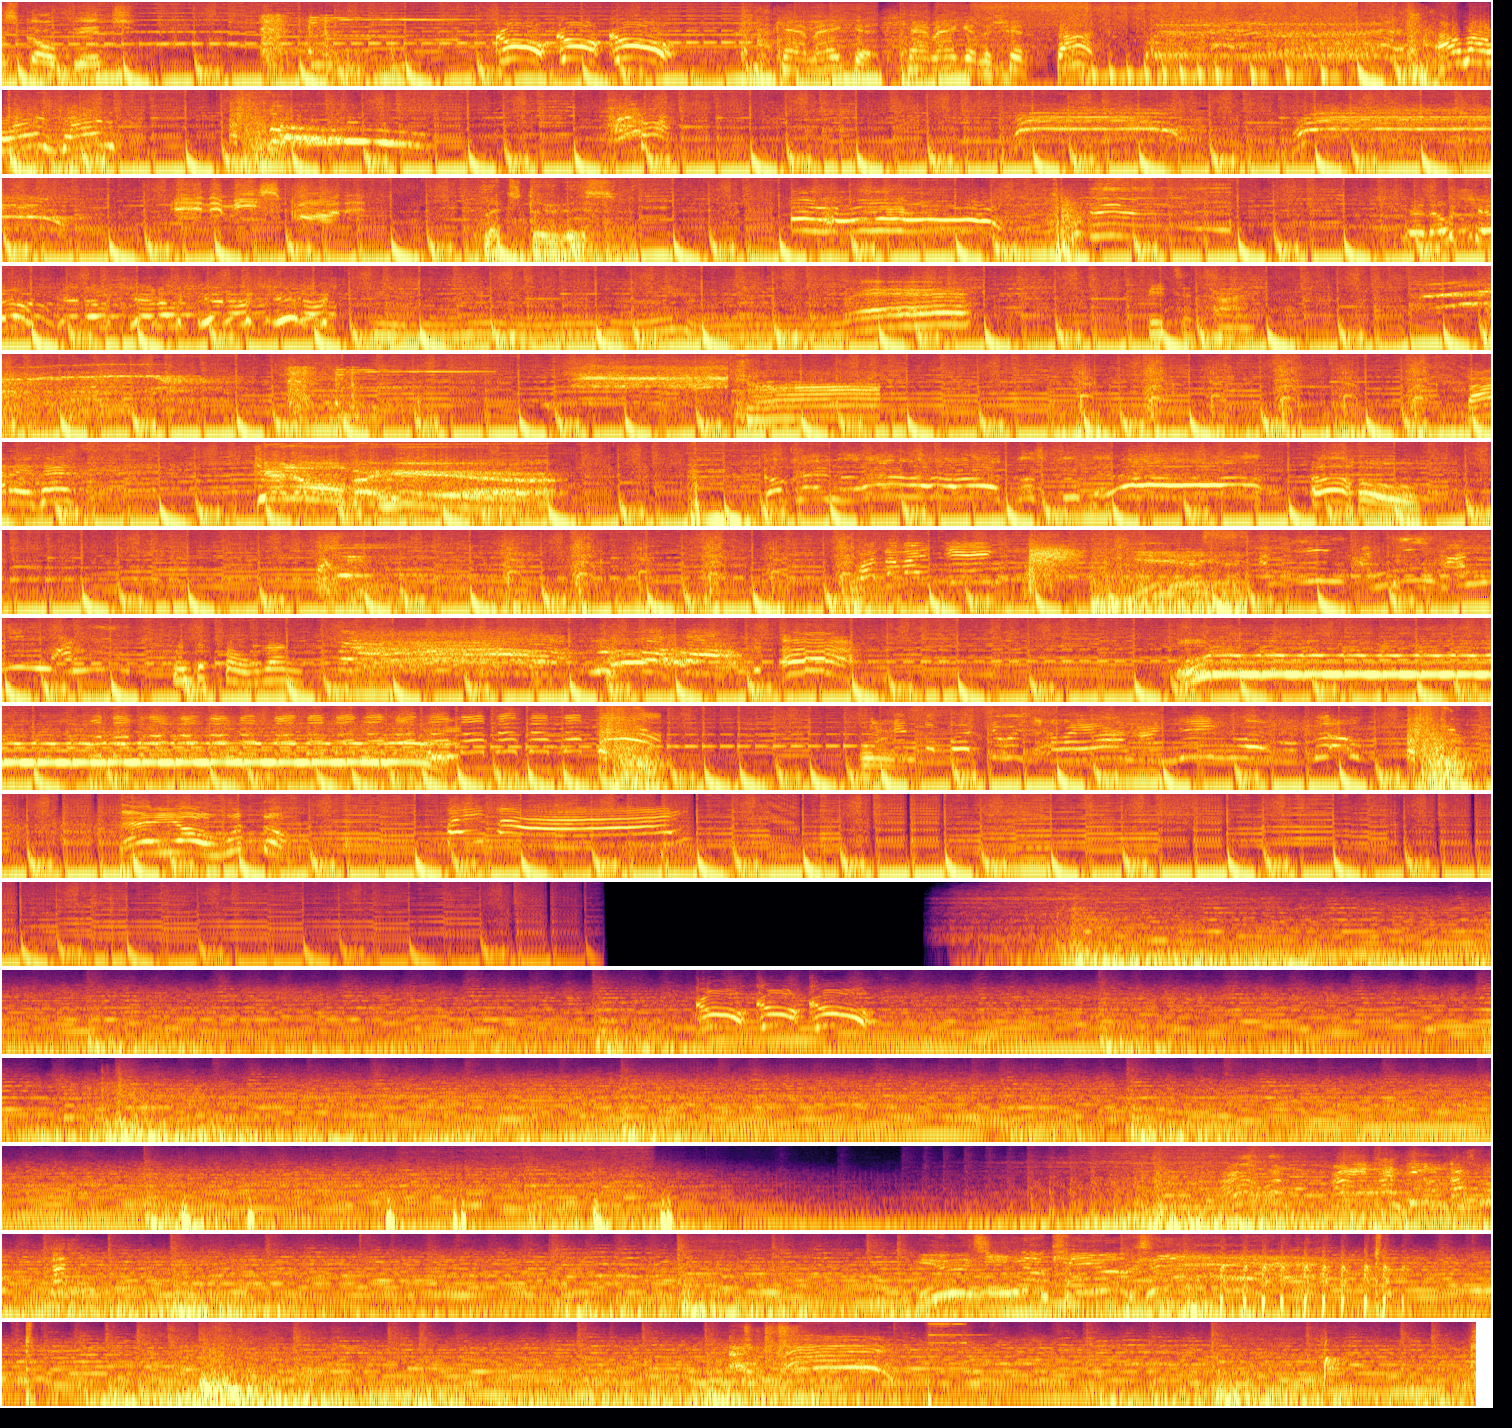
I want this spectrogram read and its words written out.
Let's go, bitch. Go, go, go! Can't make it. Can't make it. The shit's stuck. Out of my way, son! Enemy spotted. Let's do this. Shit, oh shit, oh shit, oh shit, oh shit, oh shit, oh shit! Pizza time. Tarik, Ses. Get over here! Go crazy! Oh, go stupid! Oh! Oh! Mata mancing! Yes! Anjing, anjing, anjing, anjing.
